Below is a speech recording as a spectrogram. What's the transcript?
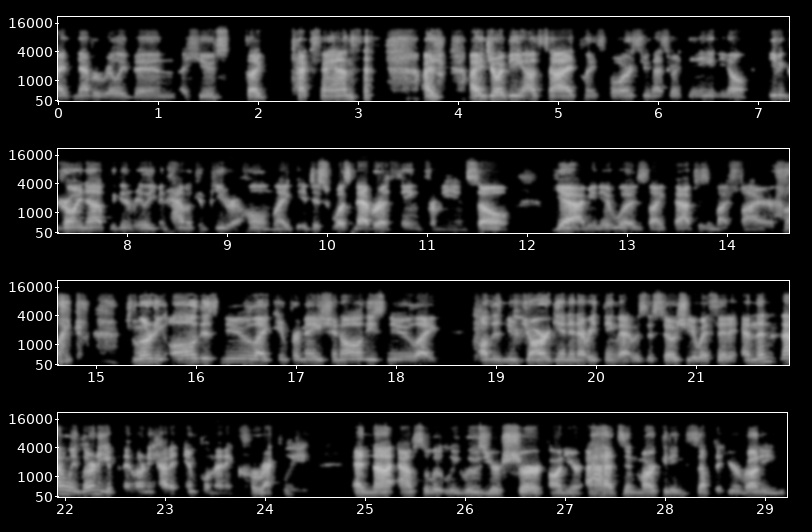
I've never really been a huge like tech fan. I, I enjoy being outside, playing sports, doing that sort of thing. And, you know, even growing up, we didn't really even have a computer at home. Like it just was never a thing for me. And so yeah, I mean, it was like baptism by fire, like learning all this new like information, all these new like all this new jargon and everything that was associated with it, and then not only learning it, but then learning how to implement it correctly and not absolutely lose your shirt on your ads and marketing stuff that you're running.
